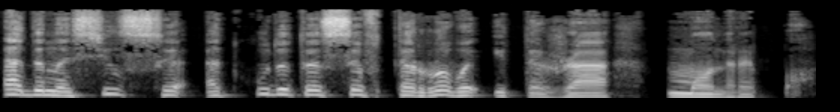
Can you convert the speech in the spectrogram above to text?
а доносился откуда-то со второго этажа Монрепо.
